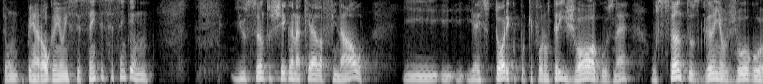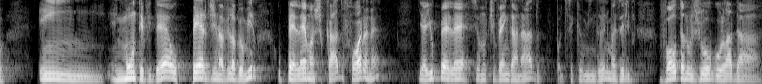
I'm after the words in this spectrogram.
Então o Penharol ganhou em 60 e 61. E o Santos chega naquela final e, e, e é histórico porque foram três jogos, né? O Santos ganha o jogo em, em Montevidéu, perde na Vila Belmiro, o Pelé machucado, fora, né? E aí o Pelé, se eu não estiver enganado, pode ser que eu me engane, mas ele volta no jogo lá da.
